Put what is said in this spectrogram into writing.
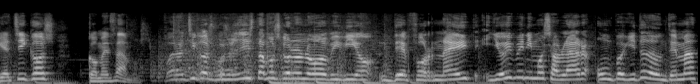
que chicos, comenzamos. Bueno chicos, pues hoy estamos con un nuevo vídeo de Fortnite Y hoy venimos a hablar un poquito de un tema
